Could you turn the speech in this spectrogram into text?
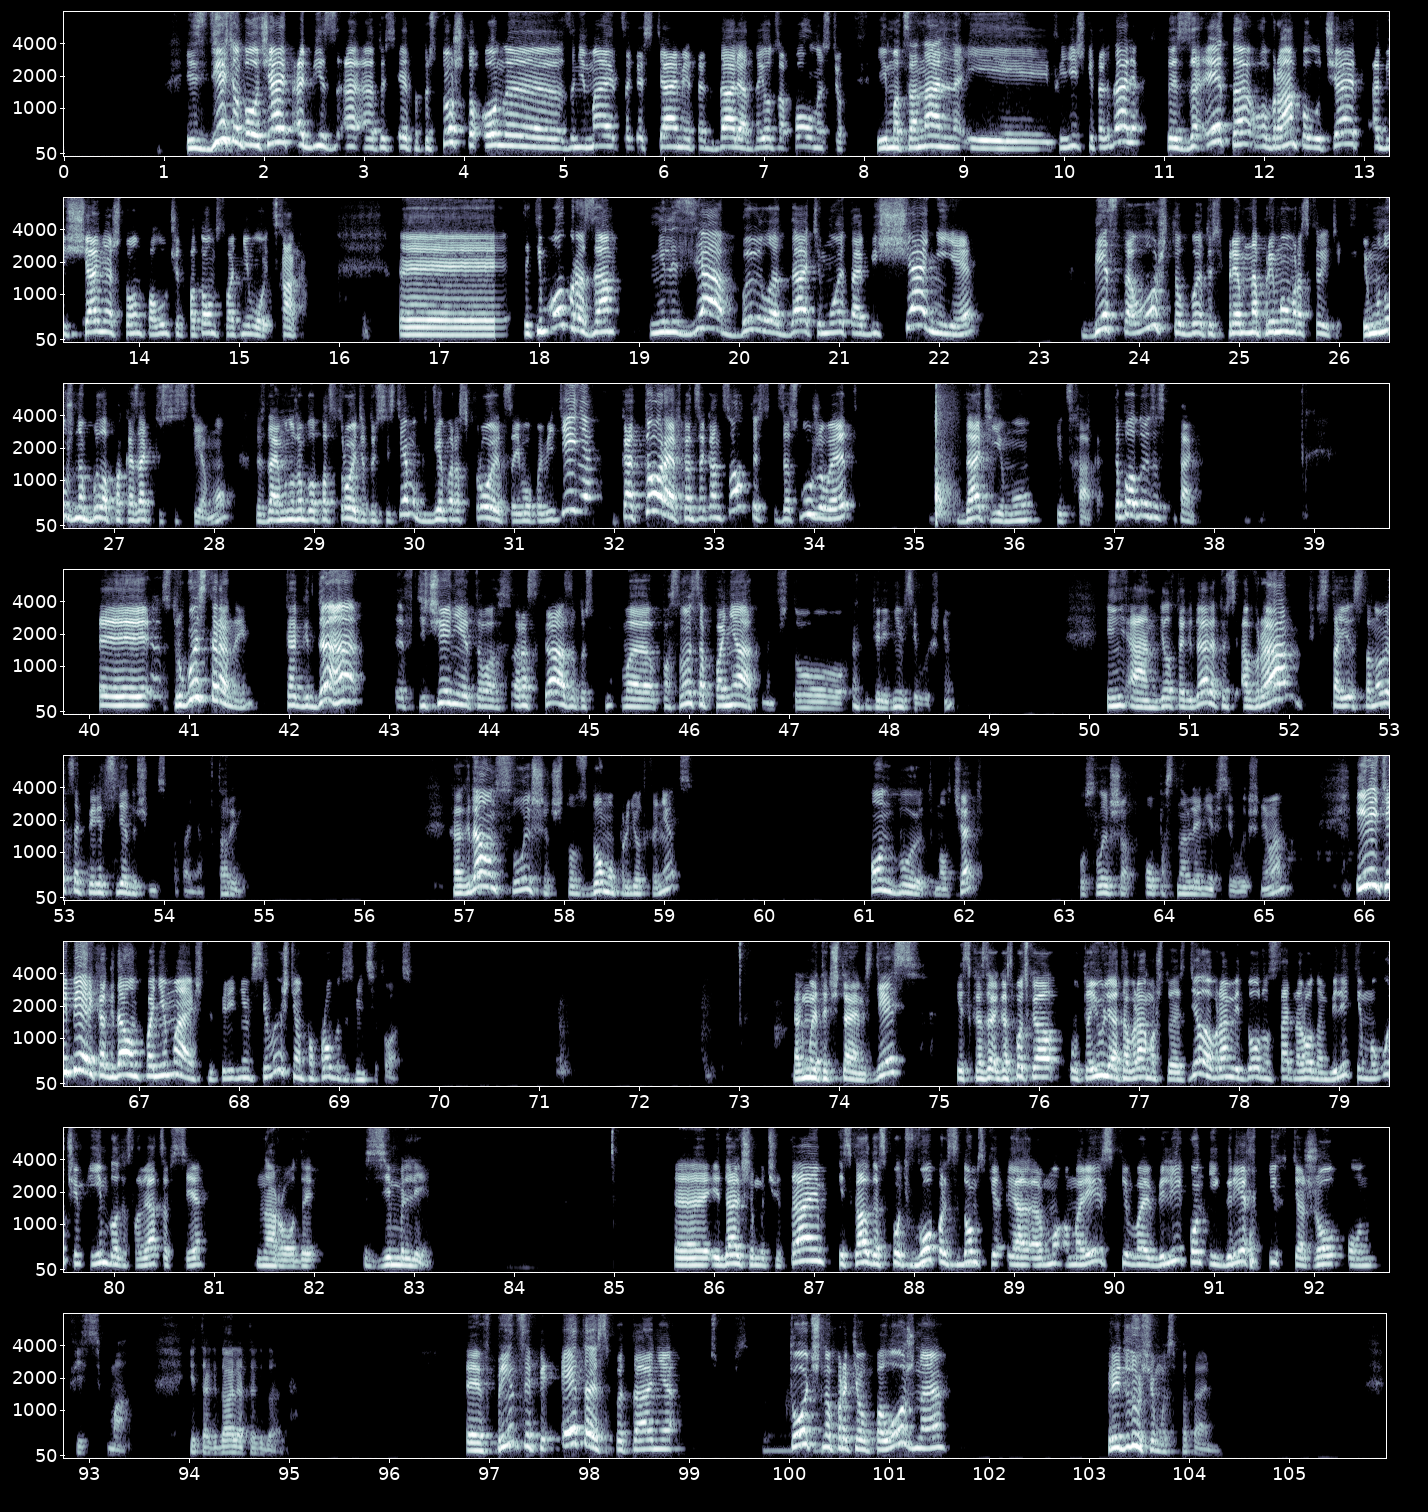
И здесь он получает обез... А, а, то, есть это, то есть то, что он э, занимается гостями и так далее, отдается полностью эмоционально и физически и так далее. То есть за это Авраам получает обещание, что он получит потомство от него, Ицхака. Э, таким образом, нельзя было дать ему это обещание без того, чтобы, то есть прям на прямом раскрытии. Ему нужно было показать эту систему, то есть да, ему нужно было подстроить эту систему, где раскроется его поведение, которое в конце концов то есть, заслуживает дать ему Ицхака. Это было одно из испытаний. Э, с другой стороны, когда в течение этого рассказа то есть, э, становится понятным, что перед ним Всевышний, и ангел и так далее. То есть Авраам становится перед следующим испытанием, вторым. Когда он слышит, что с дому придет конец, он будет молчать, услышав о постановлении Всевышнего. Или теперь, когда он понимает, что перед ним Всевышний, он попробует изменить ситуацию. Как мы это читаем здесь, и сказать, Господь сказал, утаю ли от Авраама, что я сделал, Авраам ведь должен стать народом великим, могучим, и им благословятся все народы земли. Э, и дальше мы читаем. «И сказал Господь, вопль Сидомский и Амарейский, велик он, и грех их тяжел он весьма». И так далее, так далее. Э, в принципе, это испытание точно противоположное предыдущему испытанию.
